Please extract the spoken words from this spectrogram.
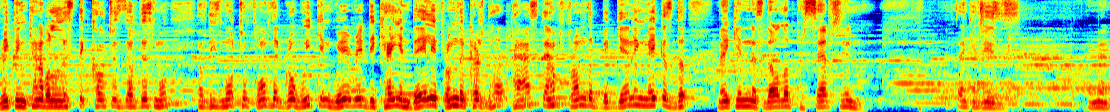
reaping cannibalistic cultures of this mo- of these mortal forms that grow weak and weary, decaying daily from the curse passed down from the beginning, make us du- making us dull of perception. Thank you, Jesus. Amen.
